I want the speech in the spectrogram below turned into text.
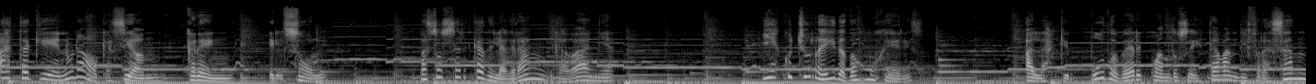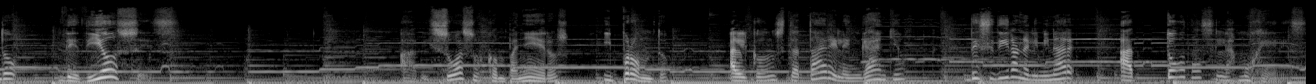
Hasta que en una ocasión, Kren, el sol, pasó cerca de la gran cabaña y escuchó reír a dos mujeres, a las que pudo ver cuando se estaban disfrazando de dioses. Avisó a sus compañeros y pronto, al constatar el engaño, decidieron eliminar a todas las mujeres.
